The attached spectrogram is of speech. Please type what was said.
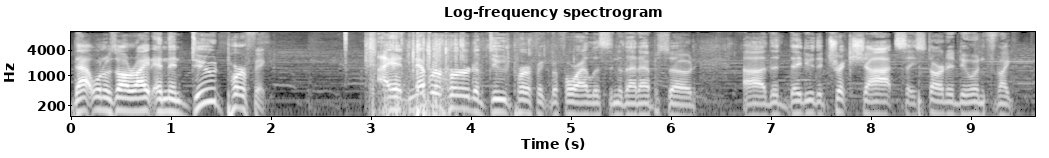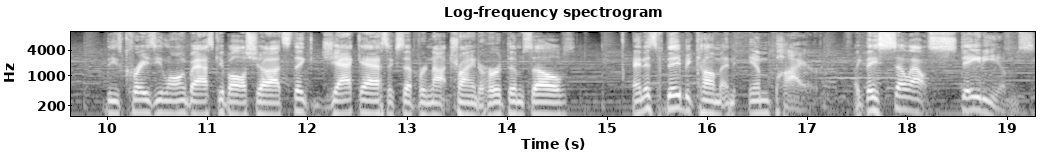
That one was all right. And then Dude Perfect I had never heard of Dude Perfect before I listened to that episode. Uh, the, they do the trick shots. They started doing like these crazy long basketball shots. Think jackass, except for not trying to hurt themselves. And it's they become an empire. Like they sell out stadiums,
